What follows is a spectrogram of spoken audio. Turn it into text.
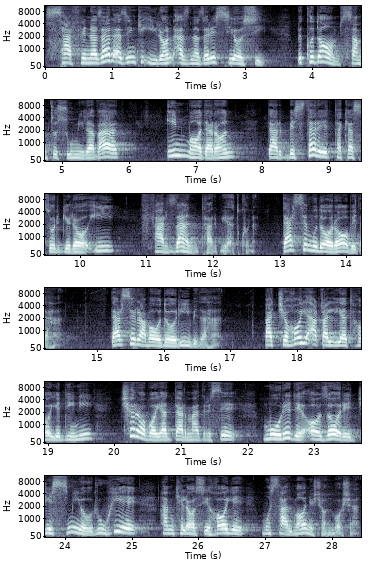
صرف نظر از اینکه ایران از نظر سیاسی به کدام سمت و سو می رود این مادران در بستر تکسرگرایی فرزند تربیت کنند. درس مدارا بدهند درس رواداری بدهند. بچه های اقلیت های دینی چرا باید در مدرسه مورد آزار جسمی و روحی همکلاسی های مسلمانشان باشند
